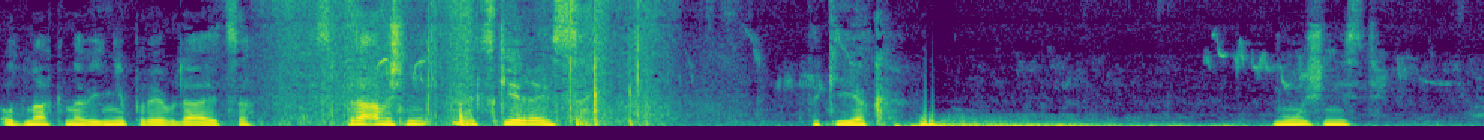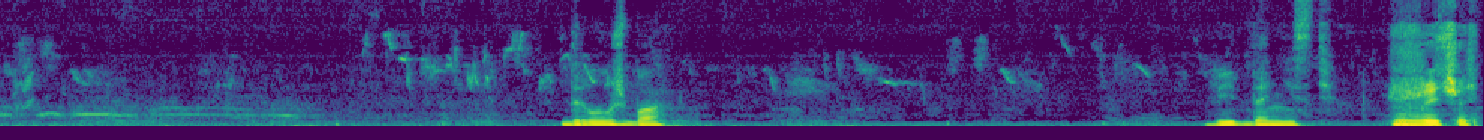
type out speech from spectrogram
Однак на війні проявляються справжні людські риси. Такі як мужність, дружба, відданість. Жить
